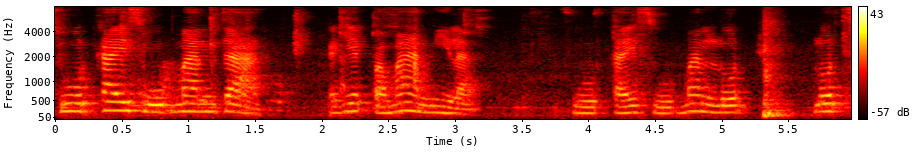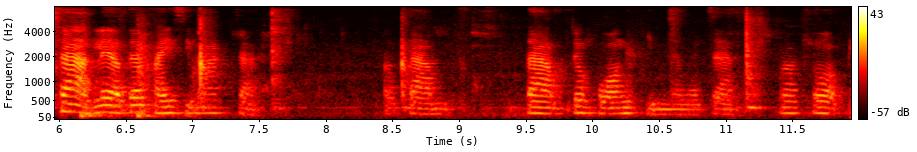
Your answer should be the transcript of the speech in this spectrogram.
สูตรใครสูตรมันจ้ะกระเฮ็ดประมาณนี้แหละสูตรใครสูตรมันรสรสชาติแล้วแต่ใครสิมักจ้ะเอาตามตามเจ้าของกินนั่นแหละจ้ะว่าชอบแบ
